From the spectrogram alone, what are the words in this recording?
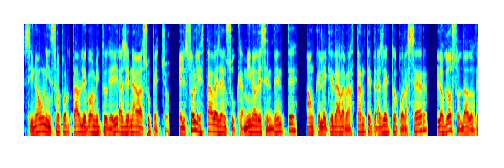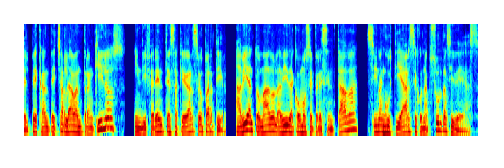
sino un insoportable vómito de ira llenaba su pecho. El sol estaba ya en su camino descendente, aunque le quedaba bastante trayecto por hacer, los dos soldados del pecante charlaban tranquilos, indiferentes a quedarse o partir. Habían tomado la vida como se presentaba, sin angustiarse con absurdas ideas.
